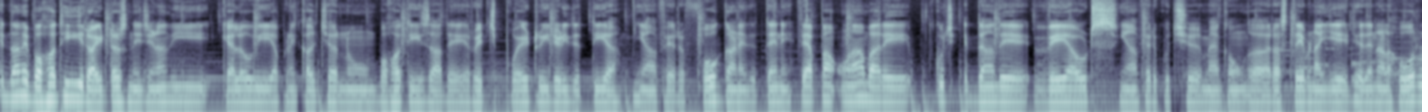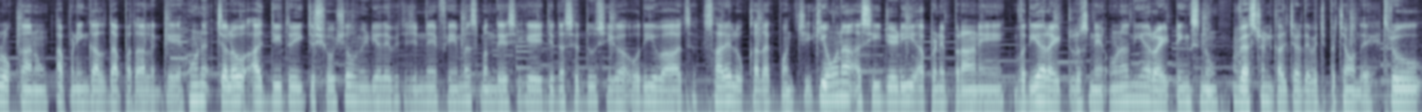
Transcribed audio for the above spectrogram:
ਇਦਾਂ ਦੇ ਬਹੁਤ ਹੀ ਰਾਈਟਰਸ ਨੇ ਜਿਨ੍ਹਾਂ ਦੀ ਕਹਿ ਲੋ ਵੀ ਆਪਣੇ ਕਲਚਰ ਨੂੰ ਬਹੁਤ ਹੀ ਜ਼ਿਆਦਾ ਰਿਚ ਪੋਇਟਰੀ ਜਿਹੜੀ ਦਿੱਤੀ ਆ, ਜਾਂ ਫਿਰ ਫੋਕ ਗਾਣੇ ਦਿੱਤੇ ਨੇ। ਤੇ ਆਪਾਂ ਉਹਨਾਂ ਬਾਰੇ ਕੁਝ ਇਦਾਂ ਦੇ ਵੇ ਆਊਟਸ ਜਾਂ ਫਿਰ ਕੁਝ ਮੈਂ ਕਹੂੰਗਾ ਰਸਤੇ ਬਣਾਈਏ, ਜਿਹਦੇ ਨਾਲ ਹੋਰ ਲੋਕਾਂ ਨੂੰ ਆਪਣੀ ਗੱਲ ਦਾ ਪਤਾ ਲੱਗੇ। ਹੁਣ ਚਲੋ, ਅੱਜ ਦੀ ਤਰੀਕ 'ਚ ਸੋਸ਼ਲ ਮੀਡੀਆ ਦੇ ਵਿੱਚ ਜਿੰਨੇ ਫੇਮਸ ਬੰਦੇ ਸੀਗੇ, ਜਿੱਦਾਂ ਸਿੱਧੂ ਸੀਗਾ, ਉਹਦੀ ਆਵਾਜ਼ ਸਾਰੇ ਲੋਕਾਂ ਤੱਕ ਪਹੁੰਚੀ। ਕਿਉਂ ਨਾ ਅਸੀਂ ਜਿਹੜੀ ਆਪਣੇ ਪੁਰਾਣੇ ਵਧੀਆ ਰਾਈਟਰਸ ਨੇ, ਉਹਨਾਂ ਦੀਆਂ ਰਾਈਟਿੰਗਸ ਨੂੰ ਵੈਸਟਰਨ ਕਲਚਰ ਦੇ ਵਿੱਚ ਪਹੁੰਚਾਉਂਦੇ। Through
